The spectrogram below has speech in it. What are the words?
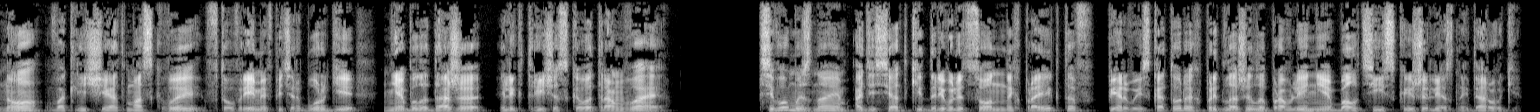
Но, в отличие от Москвы, в то время в Петербурге не было даже электрического трамвая. Всего мы знаем о десятке дореволюционных проектов, первый из которых предложило правление Балтийской железной дороги.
